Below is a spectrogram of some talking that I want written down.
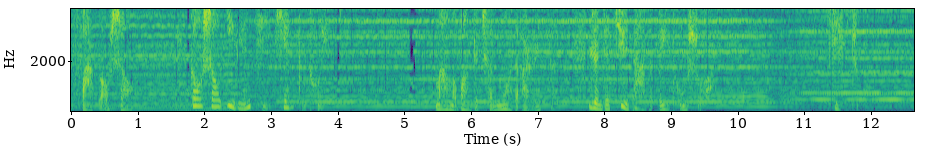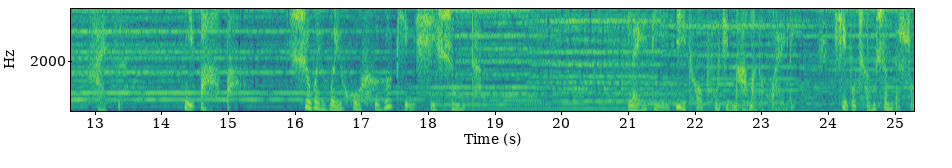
发高烧，高烧一连几天不退。妈妈望着沉默的儿子，忍着巨大的悲痛说：“记住，孩子，你爸爸是为维护和平牺牲的。”雷蒂一头扑进妈妈的怀里，泣不成声地说：“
